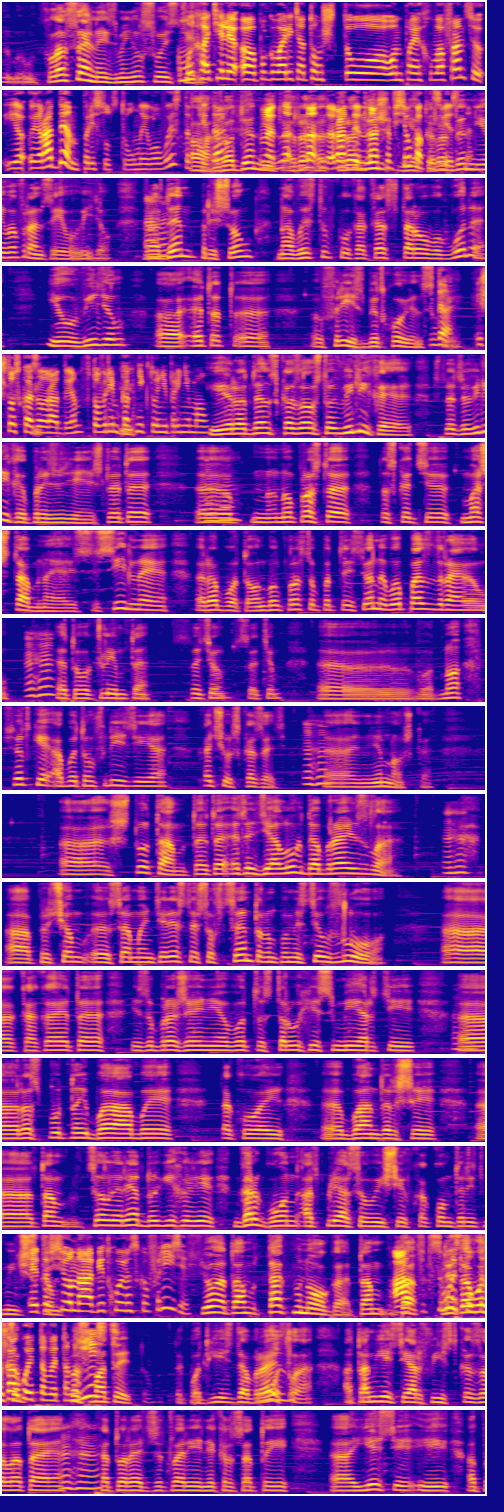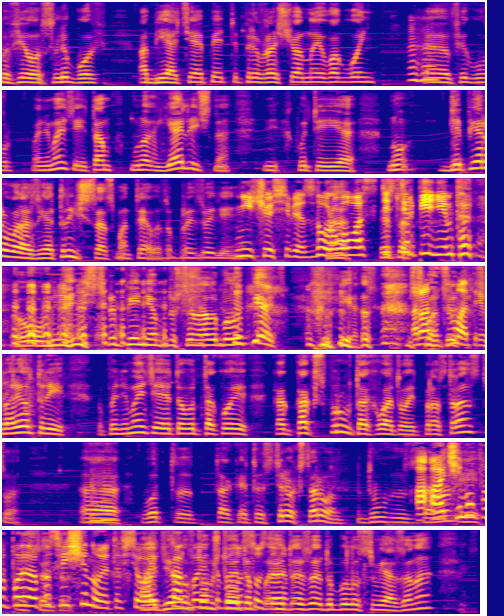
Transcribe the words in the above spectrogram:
колоссально изменил свой стиль. Мы хотели э, поговорить о том, что он поехал во Францию, и, и Роден присутствовал на его выставке, а, да? Роден, нет, на, на, Роден, Роден наше все, нет, как известно. Роден не во Франции его видел. Ага. Роден пришел на выставку как раз второго года и увидел э, этот э, фриз бетховенский. Да. И что сказал Роден, в то время как и, никто не принимал? И Роден сказал, что великое, что это великое произведение, что это Угу. но просто, так сказать, э, масштабная, сильная работа. Он был просто потрясен, его поздравил, угу. этого Климта, с этим, с этим. Э, вот. Но все-таки об этом фризе я хочу сказать угу. э, немножко. А, что там? Это, это диалог добра и зла. Угу. А, причем э, самое интересное, что в центр он поместил зло а, какое-то изображение вот старухи смерти, uh а, распутной бабы такой, а, бандерши, а, там целый ряд других или горгон, отплясывающих в каком-то ритмическом. Это все на Бетховенском фризе? Все, там так много. Там, а там, смысл какой-то в этом посмотреть. есть? Так вот, есть добра вот. и зла, а там есть и арфистка золотая, угу. которая олицетворение красоты, Э, есть и, и апофеоз любовь, объятия опять-таки превращенные в огонь угу. э, фигур, понимаете? И там много. Я лично, хоть и я, ну, для первого раза я три часа смотрел это произведение. Ничего себе, здорово да, у вас это... с терпением-то. У меня не с терпением, потому что надо было пять. Я смотрел три. Понимаете, это вот такой, как, как спрут охватывает пространство – Uh-huh. вот э, так это с трех сторон. Двух а, сторон а чему и, и посвящено это все? А это, дело как в том, это что это, это, это, это было связано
